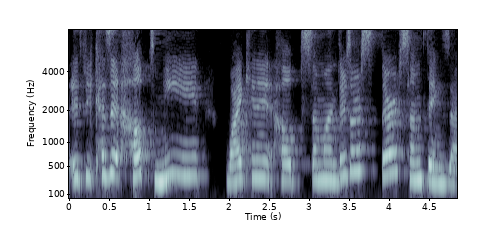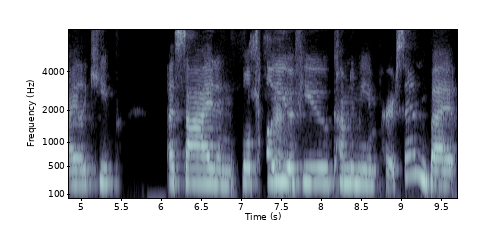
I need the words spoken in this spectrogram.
it's because it helped me. Why can't it help someone? There's are there are some things that I like keep aside and will tell you if you come to me in person, but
